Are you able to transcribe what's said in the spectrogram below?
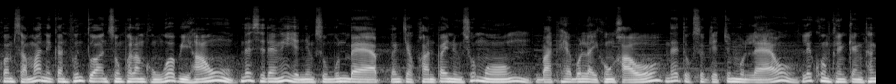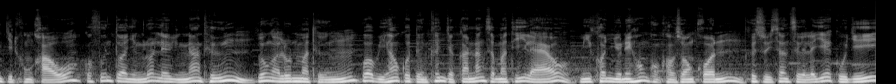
ความสามารถในการฟื้นตัวอันทรงพลังของหัวบีเฮาได้แสดงให้เห็นอย่างสมบูรณ์แบบ หลังจากผ่านไปหนึ่งชั่วโมง บาดแผลบนไหล่ของเขาได้ตกสะเก็ดจนหมดแล้ว และความแข็งแกร่งทางจิตของเขา ก็ฟื้นตัวอย่างรวดเร็วอย่างน่าทึ่งลุงอรุณมาถึงหัวบีเฮาก็ตื่นขึ้นจากการนั่งสมาธิแล้ว มีคนอยู่ในห้องของเขาสองคน คือสุยซันสือและเย่กูยี่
